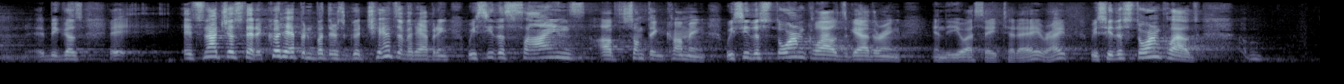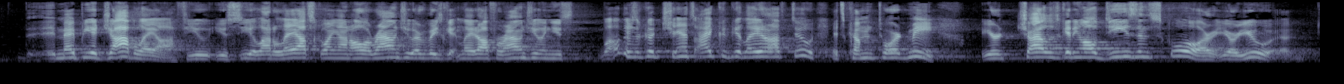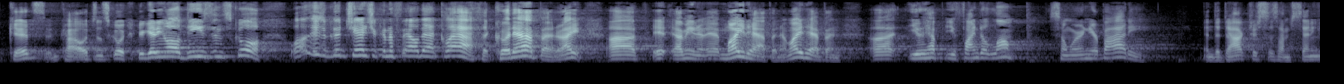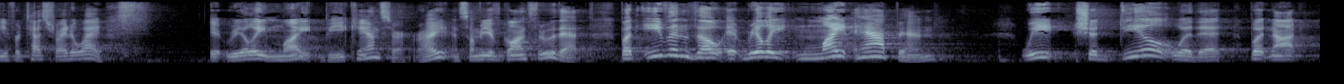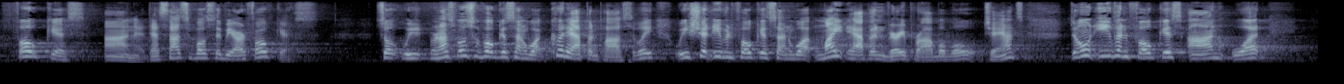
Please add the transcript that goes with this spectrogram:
because it, it's not just that it could happen, but there's a good chance of it happening. We see the signs of something coming. We see the storm clouds gathering in the USA today, right? We see the storm clouds. It might be a job layoff. You, you see a lot of layoffs going on all around you. Everybody's getting laid off around you, and you, well, there's a good chance I could get laid off too. It's coming toward me. Your child is getting all D's in school, or, or you, uh, kids in college and school, you're getting all D's in school. Well, there's a good chance you're going to fail that class. It could happen, right? Uh, it, I mean, it might happen. It might happen. Uh, you, have, you find a lump somewhere in your body. And the doctor says, I'm sending you for tests right away. It really might be cancer, right? And some of you have gone through that. But even though it really might happen, we should deal with it, but not focus on it. That's not supposed to be our focus. So we, are not supposed to focus on what could happen possibly. We shouldn't even focus on what might happen, very probable chance. Don't even focus on what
